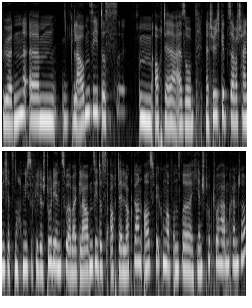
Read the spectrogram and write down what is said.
würden. Ähm, glauben Sie, dass ähm, auch der, also natürlich gibt es da wahrscheinlich jetzt noch nicht so viele Studien zu, aber glauben Sie, dass auch der Lockdown Auswirkungen auf unsere Hirnstruktur haben könnte?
